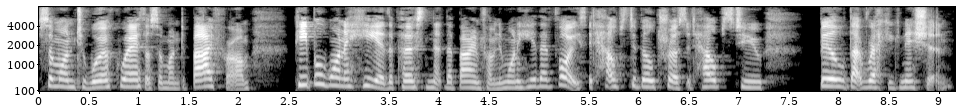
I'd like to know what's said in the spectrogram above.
someone to work with or someone to buy from, people want to hear the person that they're buying from. They want to hear their voice. It helps to build trust, it helps to build that recognition.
